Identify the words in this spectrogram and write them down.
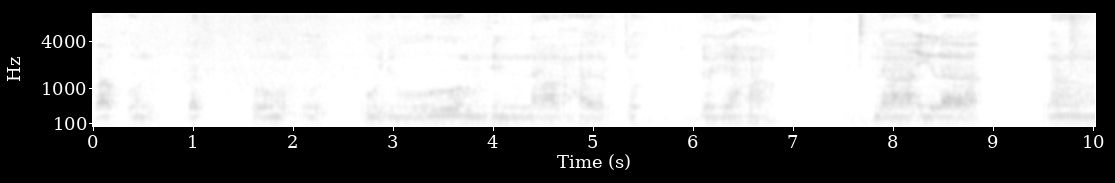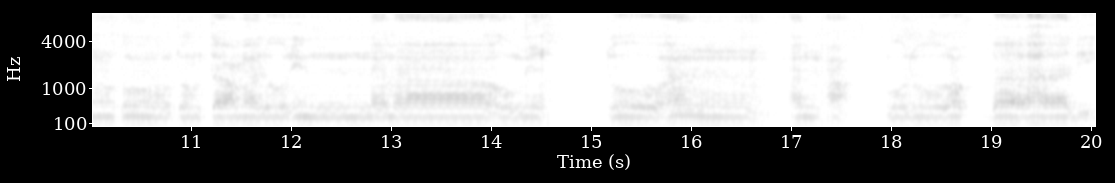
بالسيئات فكبت وجوههم في النار هل تجهرنا إلى ما كنتم تعملون؟ إنما أمرت أن أن أعبد رب هذه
